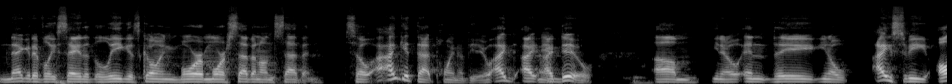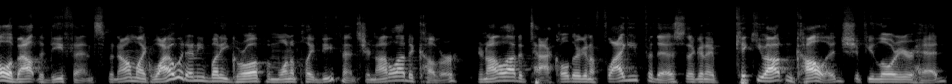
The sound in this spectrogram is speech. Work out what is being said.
negatively say that the league is going more and more seven on seven. So I get that point of view. I I, yeah. I do. Um, you know, and they, you know, I used to be all about the defense, but now I'm like, why would anybody grow up and want to play defense? You're not allowed to cover. You're not allowed to tackle. They're going to flag you for this. They're going to kick you out in college if you lower your head.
